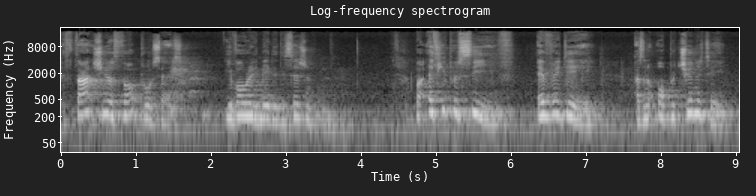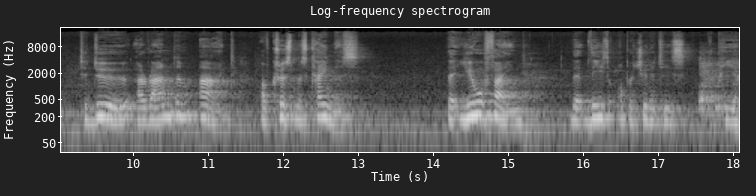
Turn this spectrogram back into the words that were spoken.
If that's your thought process, you've already made a decision. But if you perceive every day as an opportunity to do a random act of Christmas kindness, that you will find that these opportunities appear.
